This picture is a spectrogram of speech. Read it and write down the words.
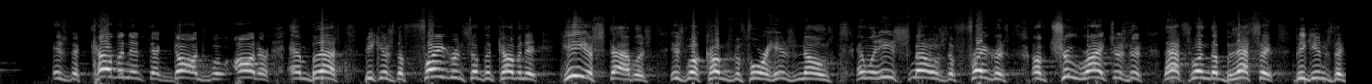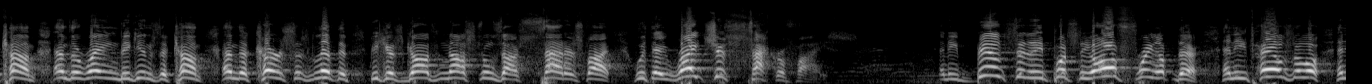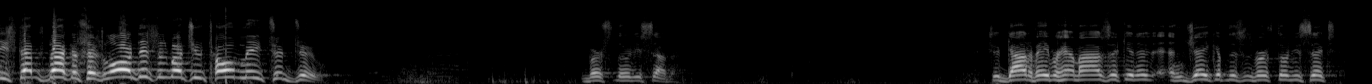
is the covenant that God will honor and bless because the fragrance of the covenant He established is what comes before His nose. And when He smells the fragrance of true righteousness, that's when the blessing begins to come and the rain begins to come and the curse is lifted because God's nostrils are satisfied with a righteous sacrifice and he builds it and he puts the offering up there and he tells the Lord and he steps back and says, Lord, this is what you told me to do verse 37. He said, God of Abraham, Isaac, and, Jacob, this is verse 36.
